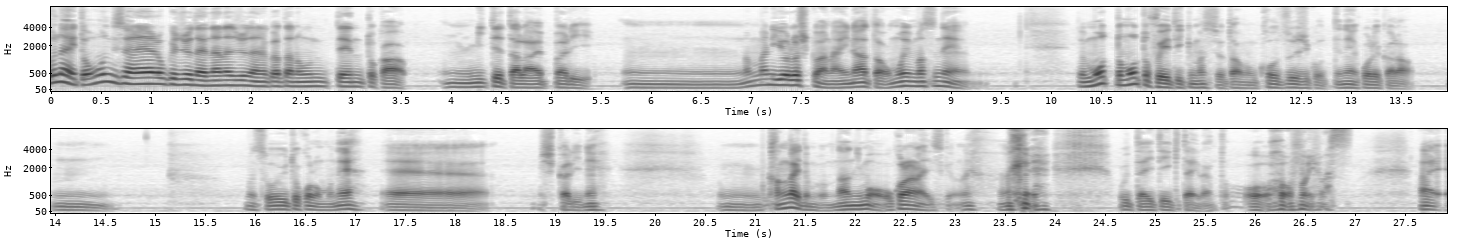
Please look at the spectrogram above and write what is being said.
危ないと思うんですよね60代70代の方の運転とか、うん、見てたらやっぱりうんあんまりよろしくはないなとは思いますねでもっともっと増えていきますよ多分交通事故ってねこれからうん、まあ、そういうところもね、えー、しっかりねうん考えても何も起こらないですけどね 歌えていきたいなと思います。はい、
